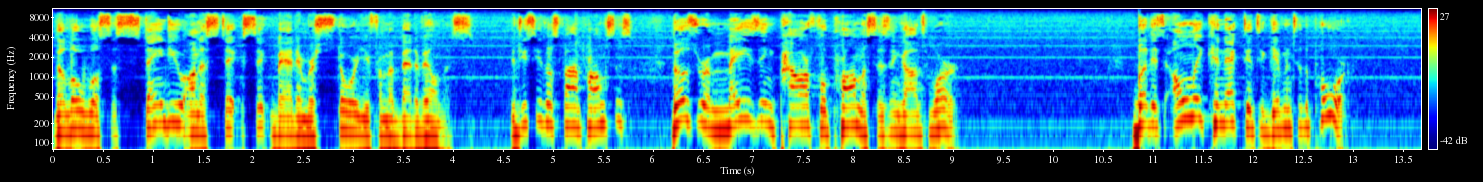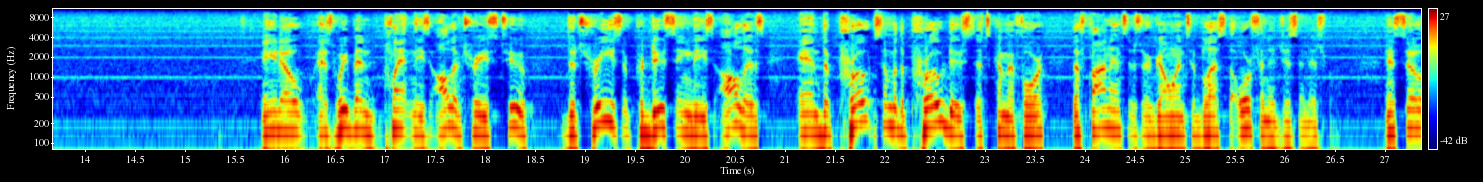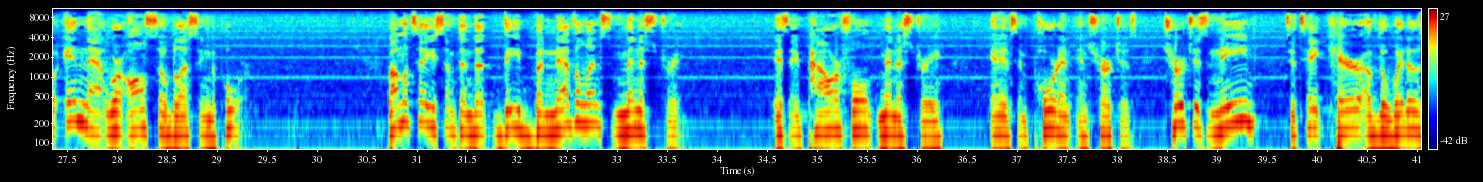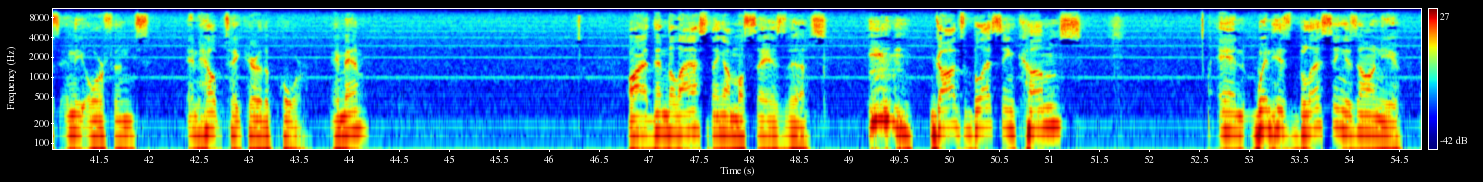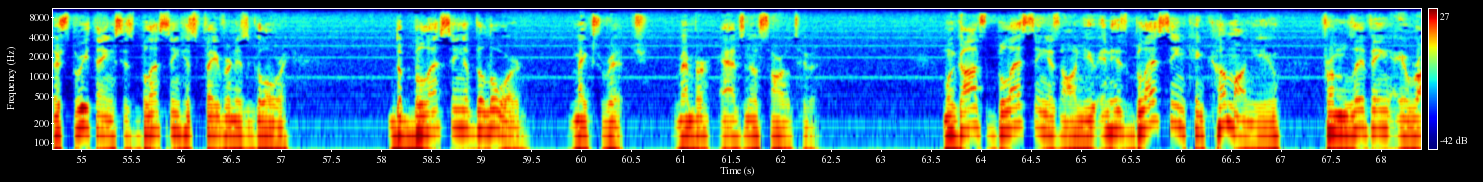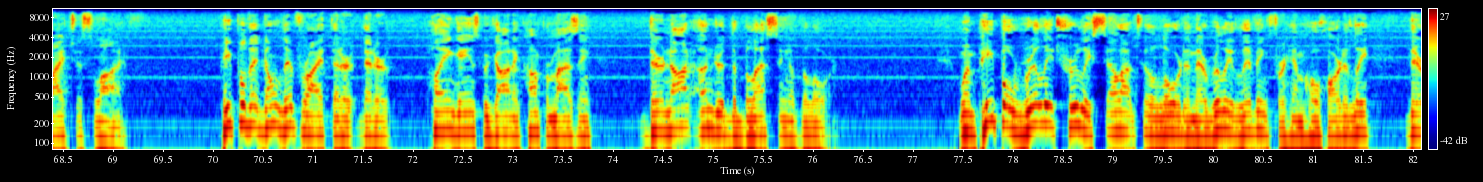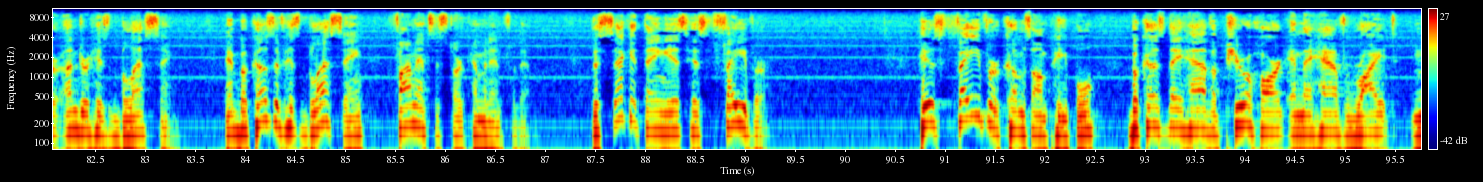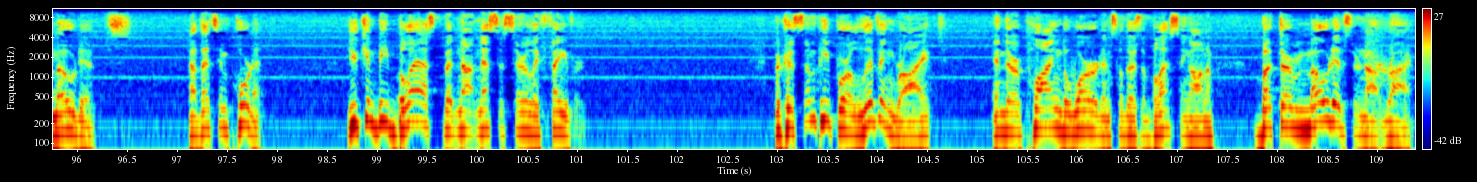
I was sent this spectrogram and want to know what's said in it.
The Lord will sustain you on a sick, sick bed and restore you from a bed of illness. Did you see those five promises? Those are amazing, powerful promises in God's Word. But it's only connected to giving to the poor. And you know, as we've been planting these olive trees too, the trees are producing these olives, and the pro, some of the produce that's coming forth, the finances are going to bless the orphanages in Israel. And so, in that, we're also blessing the poor. But I'm going to tell you something that the benevolence ministry is a powerful ministry, and it's important in churches. Churches need to take care of the widows and the orphans and help take care of the poor. Amen? All right, then the last thing I'm going to say is this God's blessing comes, and when His blessing is on you, there's three things His blessing, His favor, and His glory. The blessing of the Lord makes rich. Remember, adds no sorrow to it. When God's blessing is on you, and His blessing can come on you from living a righteous life. People that don't live right, that are, that are playing games with God and compromising, they're not under the blessing of the Lord. When people really truly sell out to the Lord and they're really living for Him wholeheartedly, they're under His blessing. And because of His blessing, finances start coming in for them. The second thing is His favor. His favor comes on people because they have a pure heart and they have right motives. Now that's important. You can be blessed but not necessarily favored. Because some people are living right and they're applying the word and so there's a blessing on them, but their motives are not right.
